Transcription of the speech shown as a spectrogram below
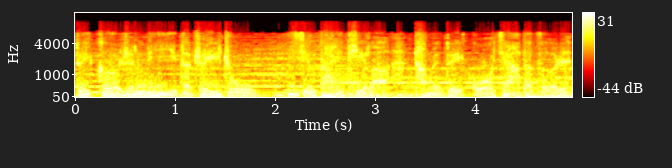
对个人利益的追逐，已经代替了他们对国家的责任。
